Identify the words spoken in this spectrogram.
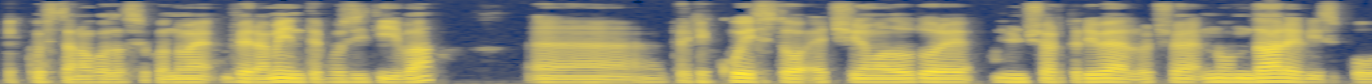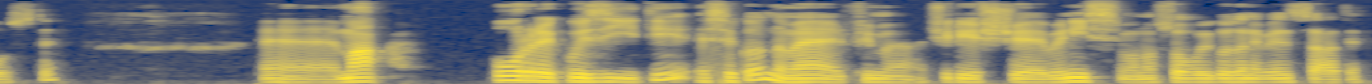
e questa è una cosa secondo me veramente positiva, eh, perché questo è cinema d'autore di un certo livello, cioè non dare risposte, eh, ma porre quesiti e secondo me il film ci riesce benissimo, non so voi cosa ne pensate.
